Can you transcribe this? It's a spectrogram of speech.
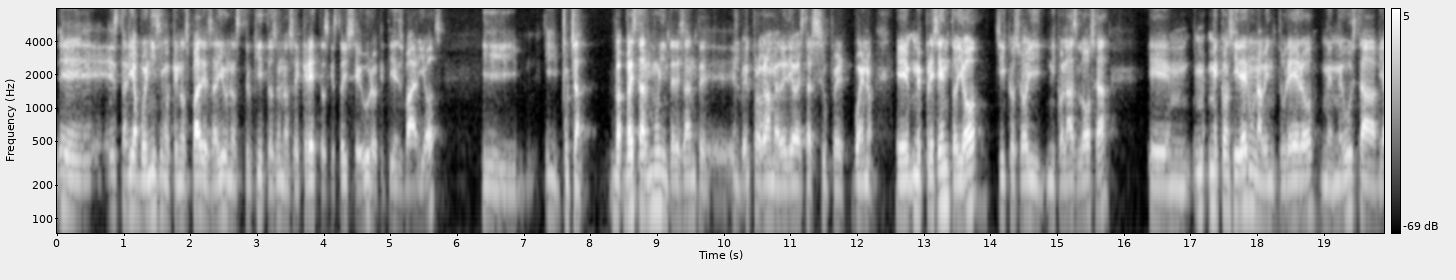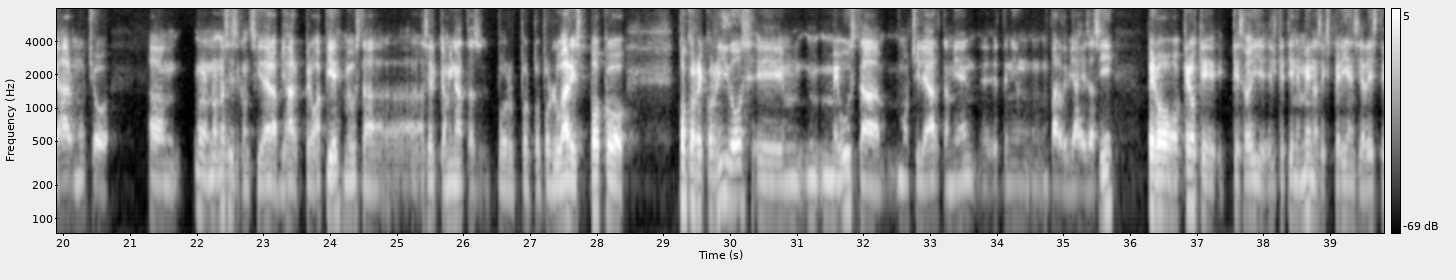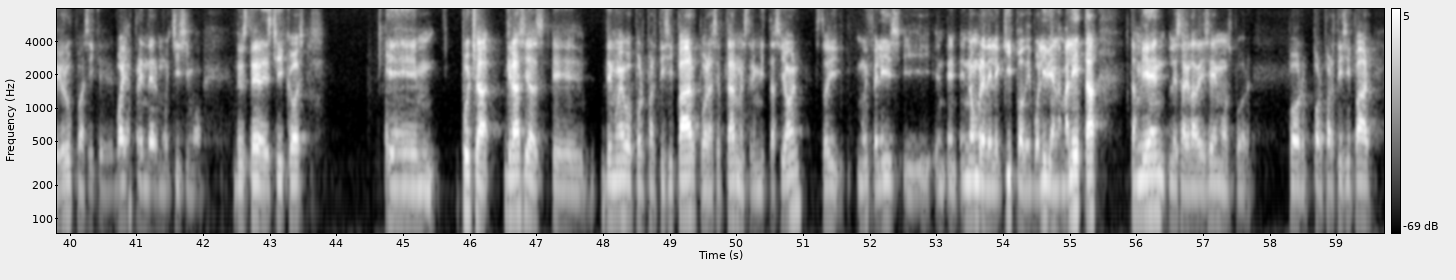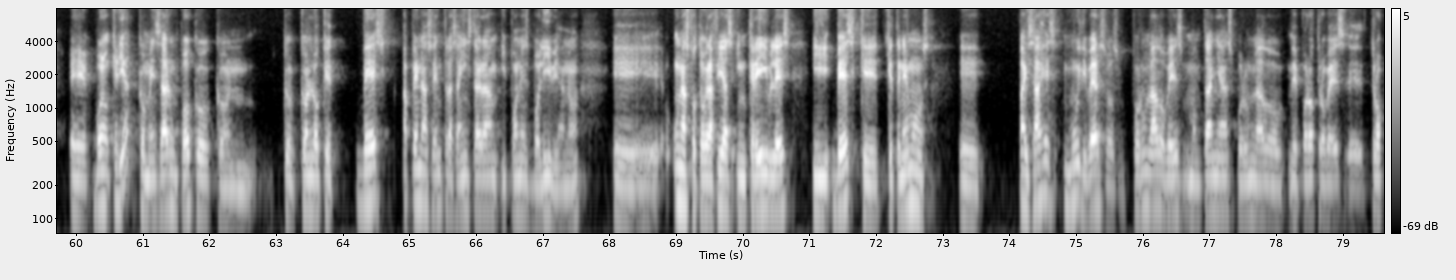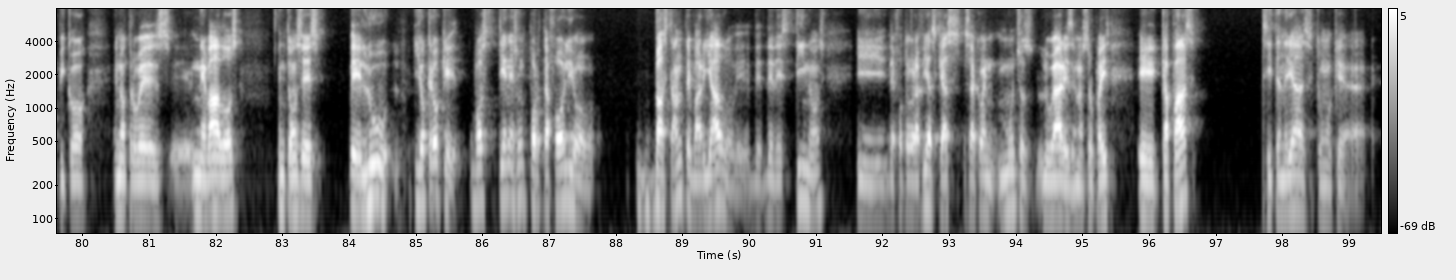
eh, estaría buenísimo que nos pases ahí unos truquitos, unos secretos, que estoy seguro que tienes varios. Y, y pucha, va, a estar muy interesante. El, programa de hoy va a estar súper bueno. Eh, me presento yo, chicos, soy Nicolás Loza. Eh, me, considero un aventurero, me, me gusta viajar mucho. bueno, no, no, sé si se considera viajar, pero a pie me gusta hacer caminatas por, por, por, por lugares poco pocos recorridos, eh, me gusta mochilear también, he tenido un, par de viajes así, pero creo que, que, soy el que tiene menos experiencia de este grupo, así que voy a aprender muchísimo de ustedes, chicos. Eh, pucha, gracias eh, de nuevo por participar, por aceptar nuestra invitación. Estoy muy feliz y en nombre del equipo de Bolivia en la Maleta, también les agradecemos por por, por participar. Eh, bueno, quería comenzar un poco con, con, lo que ves apenas entras a Instagram y pones Bolivia, ¿no? Eh, unas fotografías increíbles y ves que, que tenemos eh, paisajes muy diversos. Por un lado ves montañas, por un lado, por otro ves trópico, en otro ves nevados. Entonces, Lu, yo creo que vos tienes un portafolio bastante variado de, destinos y de fotografías que has sacado en muchos lugares de nuestro país. Eh, capaz, si tendrías como que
